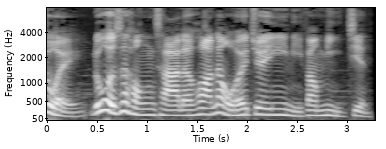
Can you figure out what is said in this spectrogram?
对，如果是红茶的话，那我会建议你放蜜饯，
